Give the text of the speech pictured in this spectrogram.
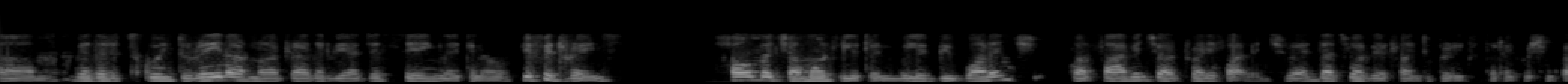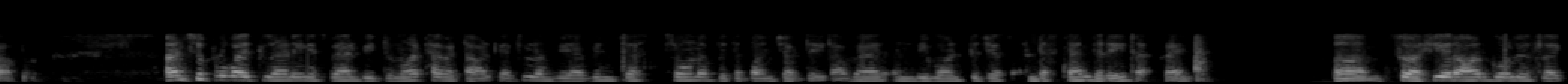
um, whether it's going to rain or not. Rather, we are just saying like, you know, if it rains, how much amount will it rain? Will it be one inch or five inch or 25 inch, right? That's what we are trying to predict with the regression problem. Unsupervised learning is where we do not have a target. You know, we have been just thrown up with a bunch of data where, and we want to just understand the data, right? Um, so here our goal is like,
